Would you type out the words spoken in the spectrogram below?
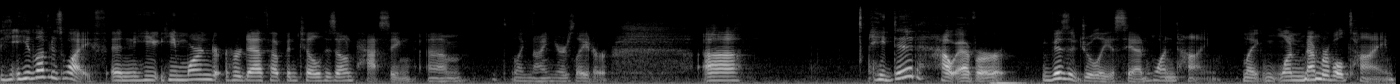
he, he loved his wife, and he, he mourned her death up until his own passing um, like nine years later. Uh, he did, however, visit Julia Sand one time, like one memorable time.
